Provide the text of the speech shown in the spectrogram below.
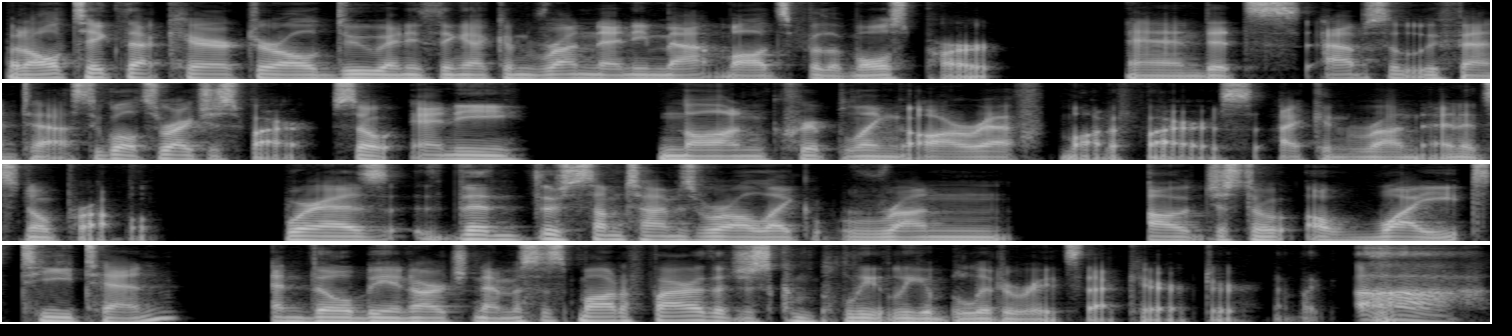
But I'll take that character, I'll do anything. I can run any map mods for the most part. And it's absolutely fantastic. Well, it's righteous fire. So any non-crippling RF modifiers I can run and it's no problem. Whereas then there's sometimes where I'll like run uh, just a, a white T10 and there'll be an arch nemesis modifier that just completely obliterates that character. I'm like, ah.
